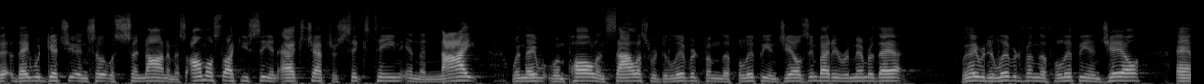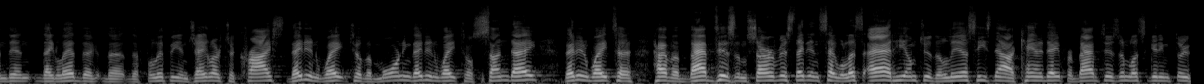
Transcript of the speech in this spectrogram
uh, they would get you, and so it was synonymous, almost like you see in Acts chapter 16 in the night when, they, when Paul and Silas were delivered from the Philippian jails. Anybody remember that? When they were delivered from the Philippian jail, and then they led the, the, the, Philippian jailer to Christ. They didn't wait till the morning. They didn't wait till Sunday. They didn't wait to have a baptism service. They didn't say, well, let's add him to the list. He's now a candidate for baptism. Let's get him through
